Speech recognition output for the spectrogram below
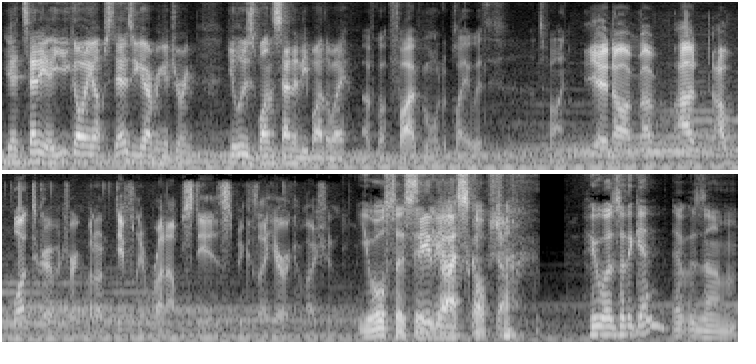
Yeah, Teddy, are you going upstairs? Are you grabbing a drink? You lose one sanity, by the way. I've got five more to play with. That's fine. Yeah, no, I'm, I'm, I, I want to grab a drink, but I'll definitely run upstairs because I hear a commotion. You also see, see the, ice sculpture. Who was it again? It was um.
